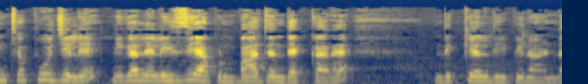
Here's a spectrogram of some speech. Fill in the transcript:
ಇಂಚ ಪೂಜಿಲೆ. ನಿಗಲೆಲ್ಲ ಈಸಿ ಆಪುಂಡು ಬಾಜನ್ ದೆಕ್ಕರೆ ದಿಕ್ಕೆಲ್ ದೀಪಿನಂಡ.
